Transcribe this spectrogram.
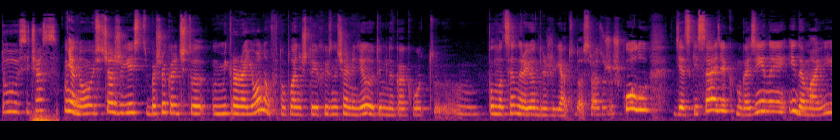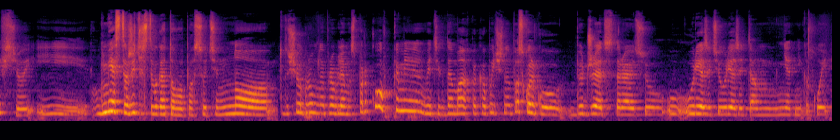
то сейчас... Не, ну сейчас же есть большое количество микрорайонов, в том плане, что их изначально делают именно как вот э, полноценный район для жилья. Туда сразу же школу, детский садик, магазины и дома, и все. И место жительства готово, по сути. Но тут еще огромная проблема с парковками в этих домах, как обычно, поскольку бюджет стараются урезать и урезать, там нет никакой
